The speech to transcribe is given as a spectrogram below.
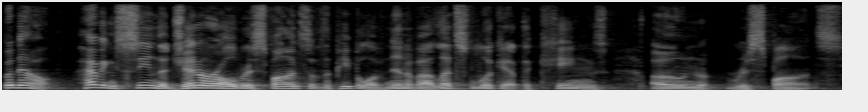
But now, having seen the general response of the people of Nineveh, let's look at the king's own response.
